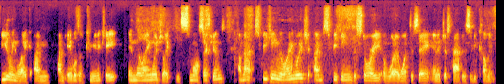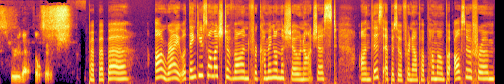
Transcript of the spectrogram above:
feeling like I'm I'm able to communicate in the language, like in small sections. I'm not speaking the language, I'm speaking the story of what I want to say, and it just happens to be coming through that filter. Ba ba ba. All right. Well, thank you so much to Von for coming on the show, not just on this episode for Now Pomo, but also from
